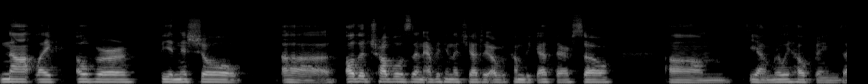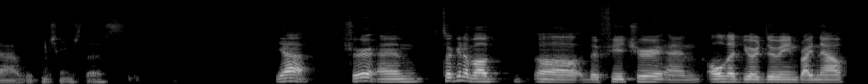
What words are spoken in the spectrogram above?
not like over the initial uh all the troubles and everything that you had to overcome to get there so um yeah i'm really hoping that we can change this Yeah, sure. And talking about uh, the future and all that you're doing right now,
